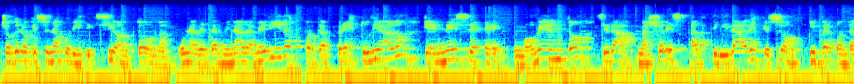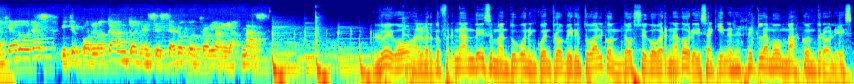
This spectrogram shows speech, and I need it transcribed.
Yo creo que si una jurisdicción toma una determinada medida porque habrá estudiado que en ese momento se da mayores actividades que son hipercontagiadoras y que por lo tanto es necesario controlarlas más. Luego, Alberto Fernández mantuvo un encuentro virtual con 12 gobernadores a quienes les reclamó más controles.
